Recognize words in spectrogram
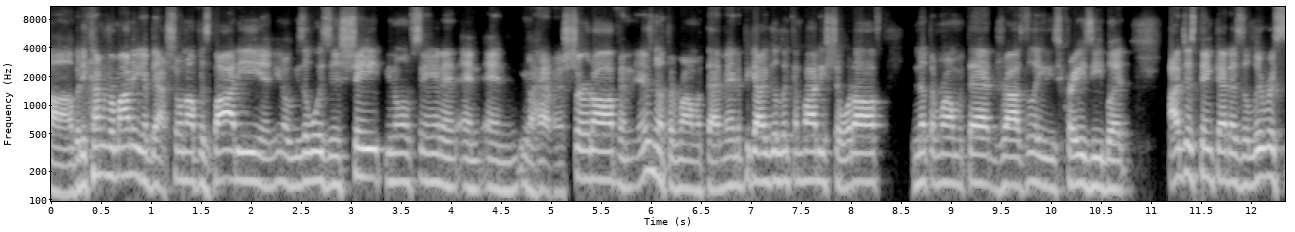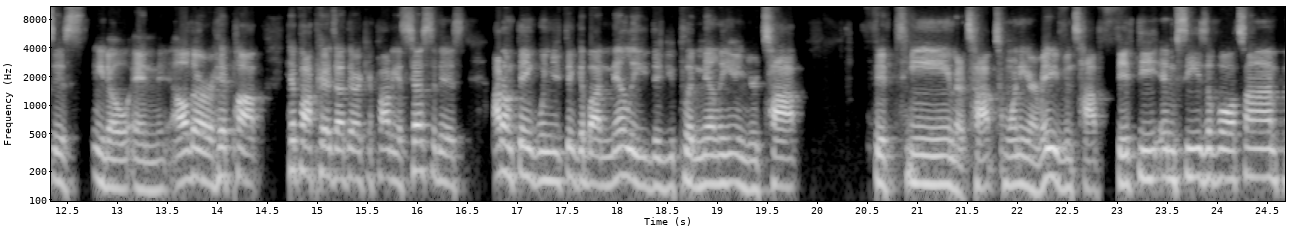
Uh, but he kind of reminded me of that, showing off his body, and you know he's always in shape. You know what I'm saying? And and and you know having a shirt off, and there's nothing wrong with that, man. If you got a good looking body, show it off. Nothing wrong with that. Drives the ladies crazy, but I just think that as a lyricist, you know, and other hip hop hip hop heads out there can probably attest to this. I don't think when you think about Nelly, did you put Nelly in your top 15 or top 20 or maybe even top 50 MCs of all time?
